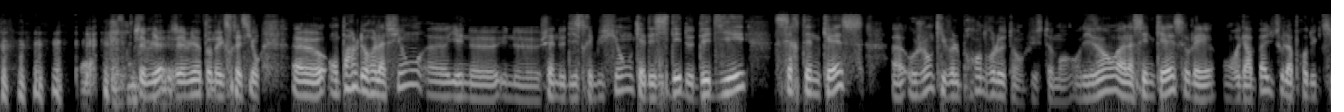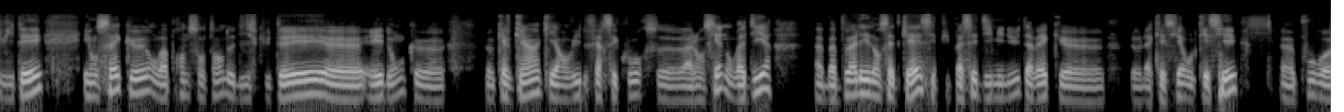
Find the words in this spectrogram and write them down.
j'aime bien, bien, ton expression. Euh, on parle de relations. Euh, il y a une, une, chaîne de distribution qui a décidé de dédier certaines caisses euh, aux gens qui veulent prendre le temps, justement, en disant voilà, c'est une caisse, on ne regarde pas du tout la productivité et on sait qu'on va prendre son temps de discuter. et donc, quelqu'un qui a envie de faire ses courses à l'ancienne, on va dire, bah, peut aller dans cette caisse et puis passer 10 minutes avec la caissière ou le caissier pour,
